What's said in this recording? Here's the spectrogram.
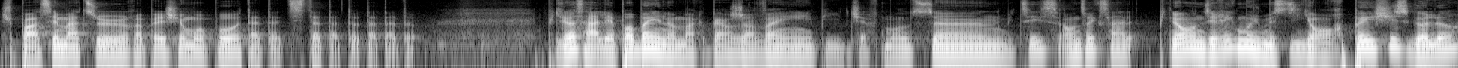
Je suis pas assez mature. Repêchez-moi pas. Tatati, tatata, tatata. Puis là, ça allait pas bien, là. Marc Bergevin, puis Jeff Molson. Puis tu sais, on dirait que ça. allait- Puis là, on dirait que moi, je me suis dit ils ont repêché ce gars-là.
